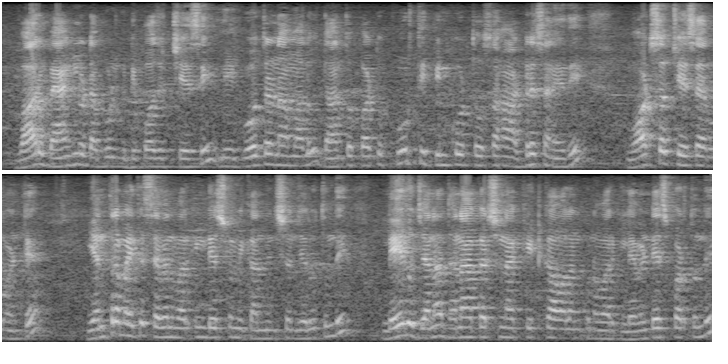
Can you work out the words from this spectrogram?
వారు బ్యాంకులో డబ్బులు డిపాజిట్ చేసి మీ గోత్రనామాలు దాంతోపాటు పూర్తి పిన్ కోడ్తో సహా అడ్రస్ అనేది వాట్సాప్ చేశారు అంటే యంత్రం అయితే సెవెన్ వర్కింగ్ డేస్లో మీకు అందించడం జరుగుతుంది. లేదు జన ధనాకర్షణ కిట్ కావాలనుకున్న వారికి లెవెన్ డేస్ పడుతుంది.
